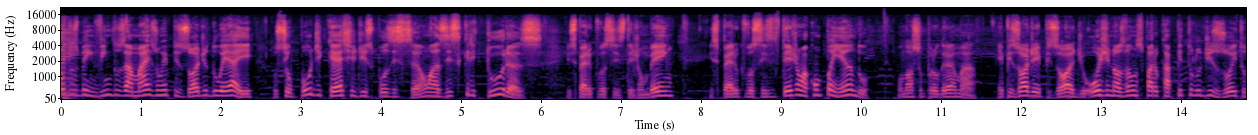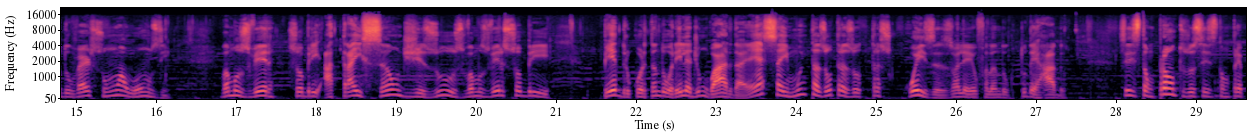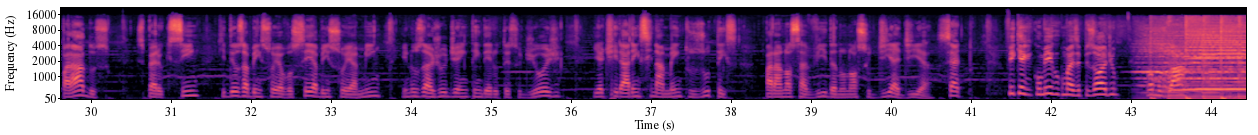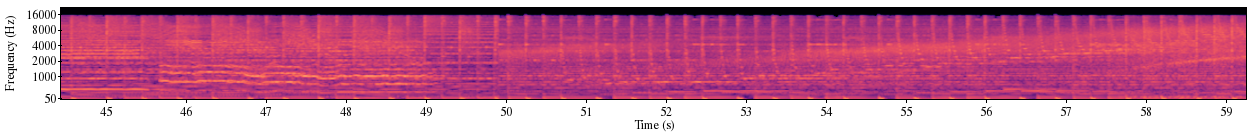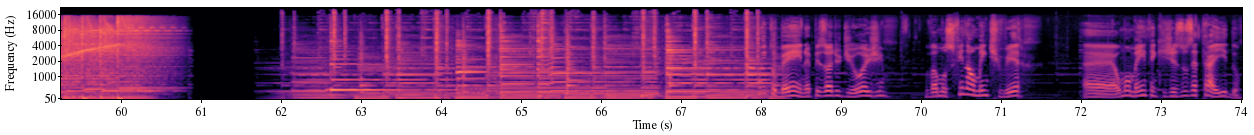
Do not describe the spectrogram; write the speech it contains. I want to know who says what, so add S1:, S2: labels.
S1: todos bem-vindos a mais um episódio do EAE, o seu podcast de exposição às escrituras. Espero que vocês estejam bem, espero que vocês estejam acompanhando o nosso programa episódio a episódio. Hoje nós vamos para o capítulo 18, do verso 1 ao 11. Vamos ver sobre a traição de Jesus, vamos ver sobre Pedro cortando a orelha de um guarda, essa e muitas outras outras coisas. Olha eu falando tudo errado. Vocês estão prontos? Vocês estão preparados? Espero que sim. Que Deus abençoe a você, abençoe a mim e nos ajude a entender o texto de hoje e a tirar ensinamentos úteis para a nossa vida no nosso dia a dia, certo? Fique aqui comigo com mais episódio. Vamos lá. Muito episódio de hoje vamos finalmente ver é, o momento em que Jesus é traído.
